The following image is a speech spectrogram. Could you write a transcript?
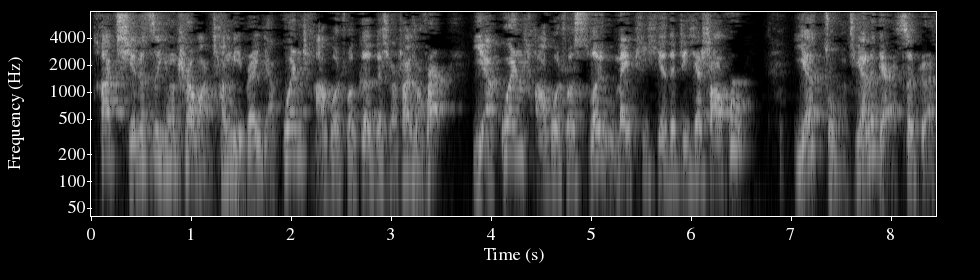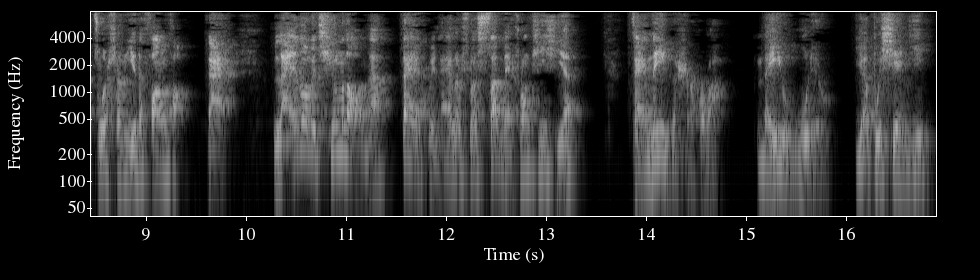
他骑着自行车往城里边也观察过，说各个小商小贩也观察过，说所有卖皮鞋的这些商户，也总结了点自个儿做生意的方法。哎，来到了青岛呢，带回来了说三百双皮鞋，在那个时候啊，没有物流，也不先进。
